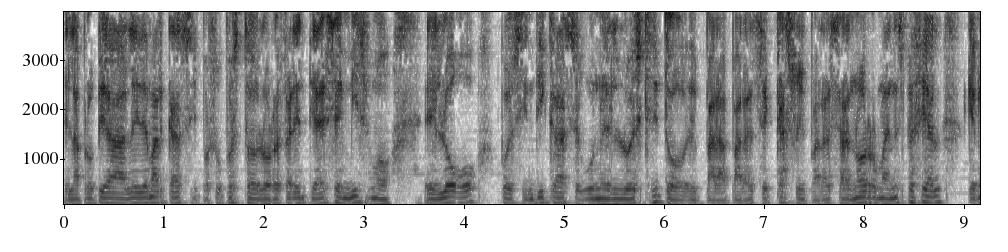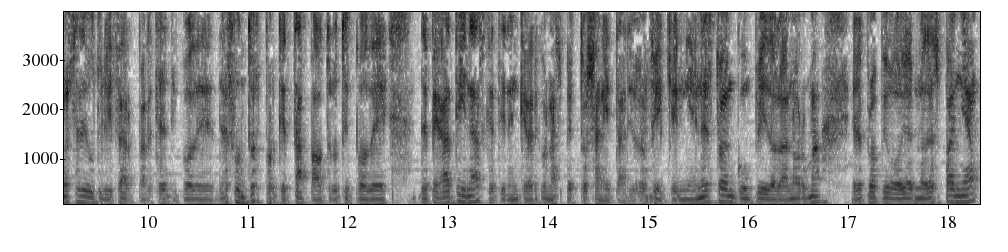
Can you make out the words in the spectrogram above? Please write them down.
en la propia ley de marcas y por supuesto lo referente a ese mismo eh, logo, pues indica, según lo escrito eh, para, para ese caso y para esa norma en especial, que no se debe utilizar para este tipo de, de asuntos porque tapa otro tipo de, de pegatinas que tienen que ver con aspectos sanitarios. En fin, que ni en esto han cumplido la norma el propio gobierno de España.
